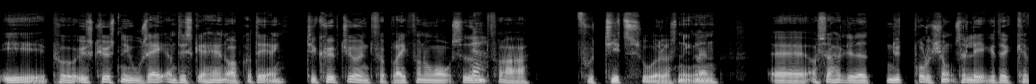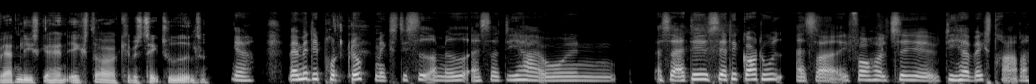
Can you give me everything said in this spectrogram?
i, på østkysten i USA, om det skal have en opgradering. De købte jo en fabrik for nogle år siden Ja. fra Fujitsu eller sådan en eller anden. Øh, og så har de lavet et nyt produktionsanlæg, det kan være, den lige skal have en ekstra kapacitetsudvidelse. Ja. Hvad med det produktmix, de sidder med? Altså, de har jo en... Altså, er det, ser det godt ud, altså, i forhold til øh, de her vækstrater?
